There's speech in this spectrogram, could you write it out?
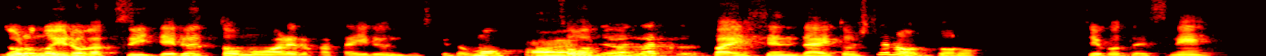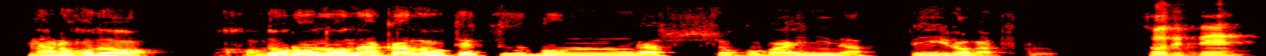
泥の色がついてると思われる方いるんですけども、はいそうではなく、焙煎剤としての泥っていうことですね。なるほど。泥の中の鉄分が触媒になって色がつく。そうですね。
